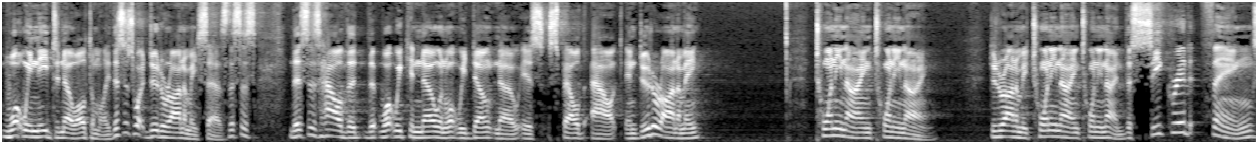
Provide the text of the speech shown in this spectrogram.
what we need to know ultimately. This is what Deuteronomy says. This is, this is how the, the, what we can know and what we don't know is spelled out. In Deuteronomy 29 29. Deuteronomy 29 29. The secret things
